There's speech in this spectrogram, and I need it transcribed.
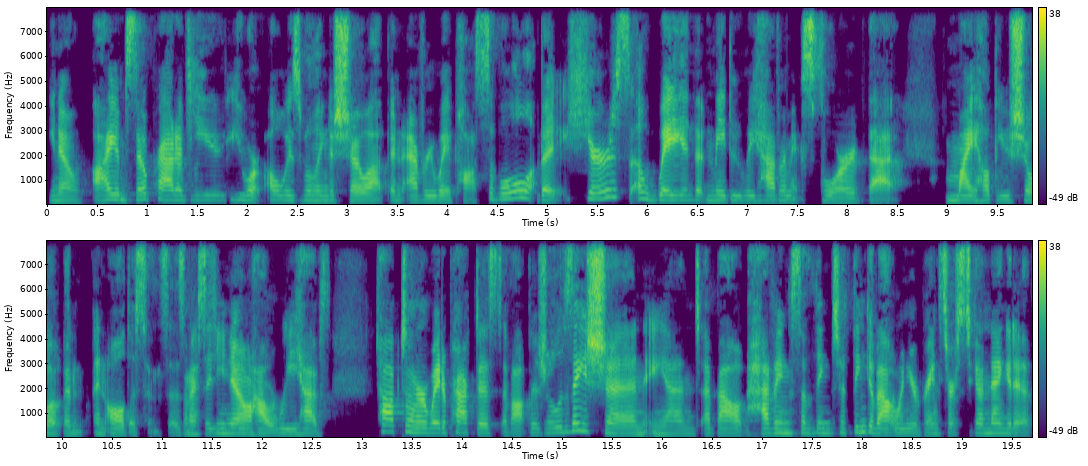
you know, I am so proud of you. You are always willing to show up in every way possible. But here's a way that maybe we haven't explored that might help you show up in, in all the senses. And I said, you know, how we have talked on our way to practice about visualization and about having something to think about when your brain starts to go negative.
